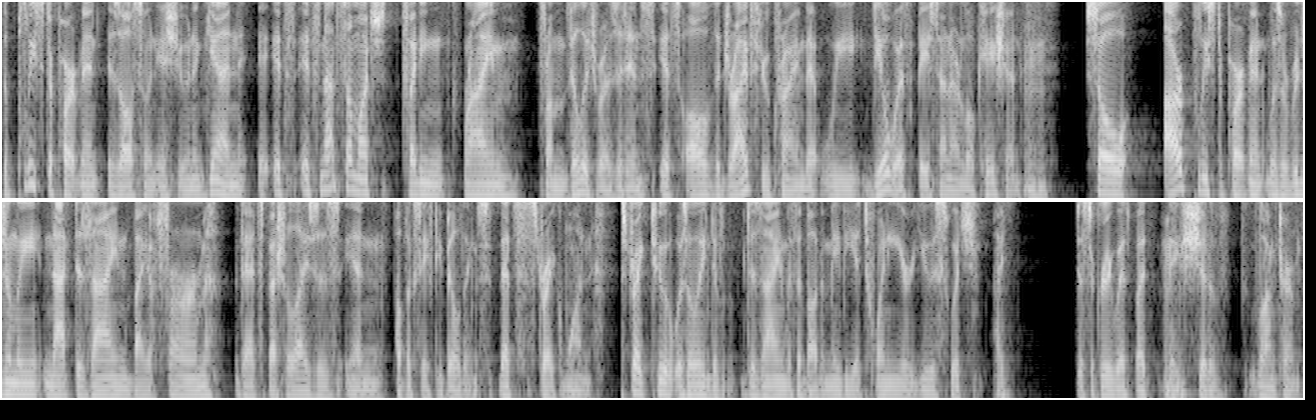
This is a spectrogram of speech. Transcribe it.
the police department is also an issue, and again, it's it's not so much fighting crime from village residents; it's all the drive-through crime that we deal with based on our location. Mm-hmm. So. Our police department was originally not designed by a firm that specializes in public safety buildings. That's strike one. Strike two, it was only de- designed with about a, maybe a 20 year use, which I disagree with, but they mm-hmm. should have long term.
